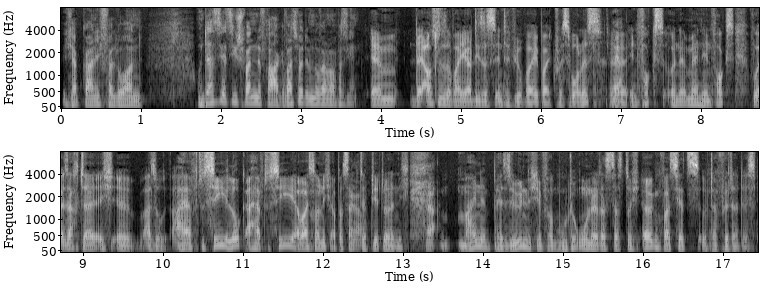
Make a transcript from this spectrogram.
Ich habe gar nicht verloren. Und das ist jetzt die spannende Frage. Was wird im November passieren? Ähm, der Auslöser war ja dieses Interview bei, bei Chris Wallace Ja. äh, in Fox, und immerhin in Fox, wo er sagte, ich, äh, also I have to see, look, I have to see, er weiß noch nicht, ob er es Ja. akzeptiert oder nicht. Ja. Meine persönliche Vermutung, ohne dass das durch irgendwas jetzt unterfüttert ist,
